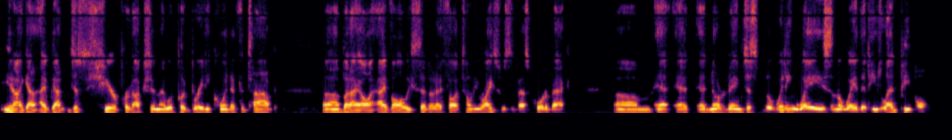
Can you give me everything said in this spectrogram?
you know, I got, I've got just sheer production. I would put Brady Quinn at the top. Uh, but I, I've always said that I thought Tony Rice was the best quarterback um, at, at, at Notre Dame, just the winning ways and the way that he led people.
